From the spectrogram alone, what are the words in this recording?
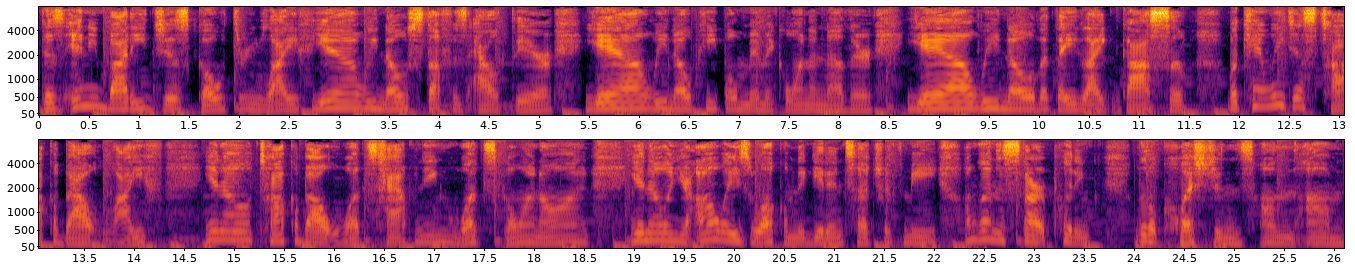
Does anybody just go through life? Yeah, we know stuff is out there. Yeah, we know people mimic one another. Yeah, we know that they like gossip. But can we just talk about life? You know, talk about what's happening, what's going on, you know, and you're always welcome to get in touch with me. I'm going to start putting little questions on um,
